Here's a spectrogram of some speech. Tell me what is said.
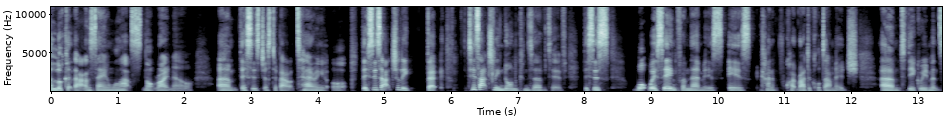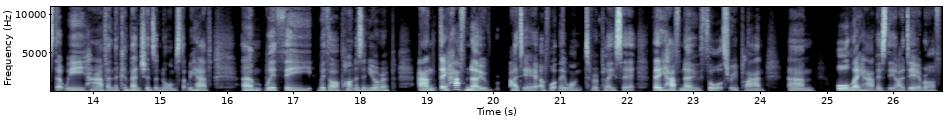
a look at that and saying, well, that's not right now. Um, this is just about tearing it up. This is actually it is actually non-conservative. This is what we're seeing from them is is kind of quite radical damage um, to the agreements that we have and the conventions and norms that we have um, with the with our partners in Europe, and they have no idea of what they want to replace it. They have no thought through plan. Um, all they have is the idea of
